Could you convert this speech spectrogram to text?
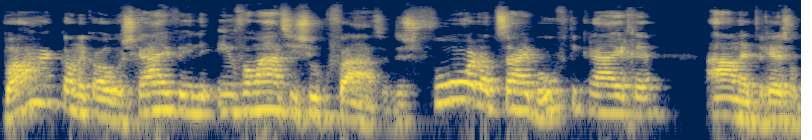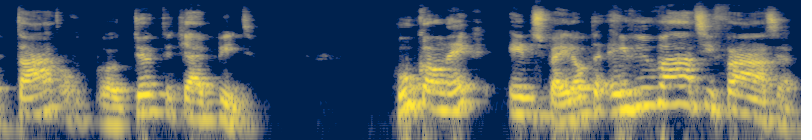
waar kan ik over schrijven in de informatiezoekfase? Dus voordat zij behoefte krijgen aan het resultaat of het product dat jij biedt. Hoe kan ik inspelen op de evaluatiefase?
